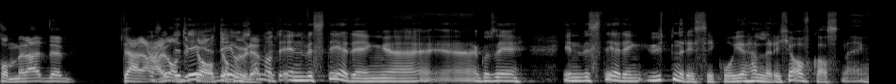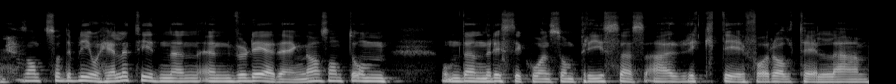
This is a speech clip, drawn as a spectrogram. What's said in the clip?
kommer her. Det det er, er jo altså, det, alltid det, er jo sånn at investering, eh, si, investering uten risiko gir heller ikke avkastning. Sant? Så det blir jo hele tiden en, en vurdering da, om, om, den risikoen som prises, er riktig i forhold til, eh,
